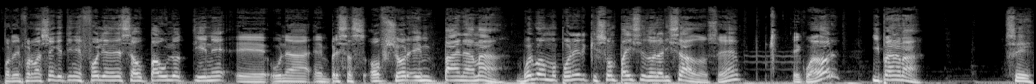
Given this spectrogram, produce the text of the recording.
por la información que tiene Folia de Sao Paulo, tiene eh, una empresa offshore en Panamá. Vuelvo a poner que son países dolarizados, ¿eh? Ecuador y Panamá. Sí.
